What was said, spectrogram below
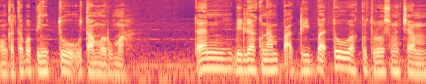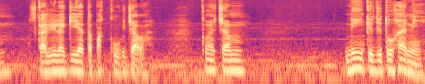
Orang kata apa pintu utama rumah. Dan bila aku nampak kelibat tu Aku terus macam Sekali lagi atas paku kejap lah. Aku macam Ni kerja Tuhan ni.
